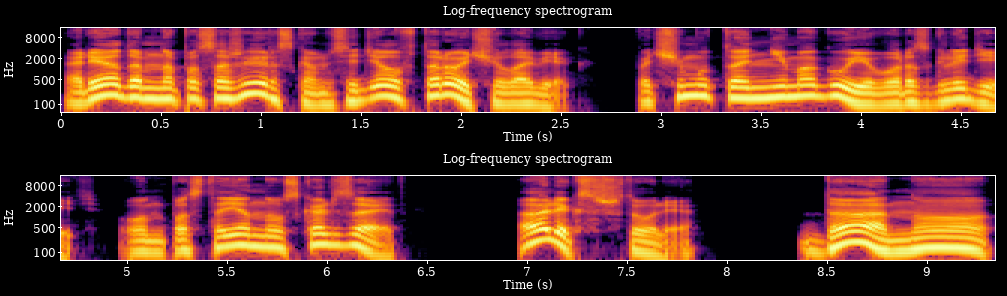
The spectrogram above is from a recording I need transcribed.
Рядом на пассажирском сидел второй человек. Почему-то не могу его разглядеть, он постоянно ускользает. Алекс, что ли?» «Да, но...»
